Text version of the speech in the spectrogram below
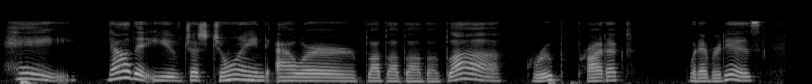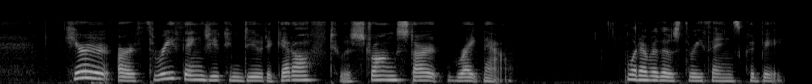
Hey, now that you've just joined our blah, blah, blah, blah, blah group, product, whatever it is, here are three things you can do to get off to a strong start right now. Whatever those three things could be.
